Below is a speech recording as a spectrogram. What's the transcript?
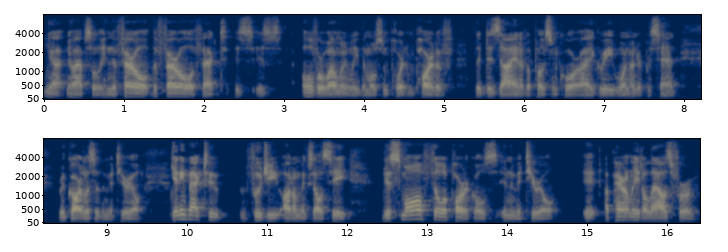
Yeah, no, absolutely. And the ferrule, the ferrule effect is, is overwhelmingly the most important part of the design of a post and core. I agree 100%, regardless of the material. Getting back to Fuji Automix LC, the small filler particles in the material, it, apparently it allows for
